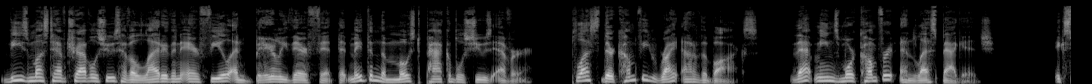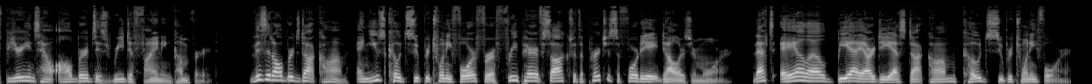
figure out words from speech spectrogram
These must have travel shoes have a lighter than air feel and barely there fit that made them the most packable shoes ever. Plus, they're comfy right out of the box. That means more comfort and less baggage. Experience how Allbirds is redefining comfort. Visit allbirds.com and use code SUPER24 for a free pair of socks with a purchase of $48 or more. That's ALLBIRDS.com, code SUPER24.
